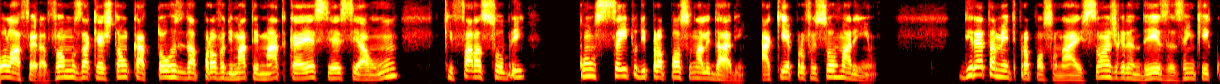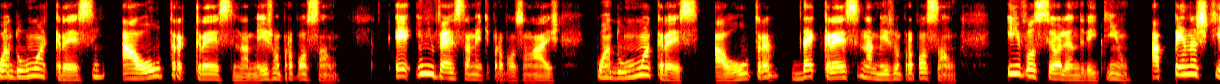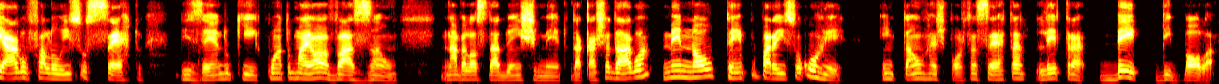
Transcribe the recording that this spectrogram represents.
Olá, fera. Vamos à questão 14 da prova de matemática SSA1, que fala sobre conceito de proporcionalidade. Aqui é professor Marinho. Diretamente proporcionais são as grandezas em que, quando uma cresce, a outra cresce na mesma proporção. E inversamente proporcionais, quando uma cresce, a outra decresce na mesma proporção. E você olhando direitinho, Apenas Tiago falou isso certo, dizendo que quanto maior a vazão na velocidade do enchimento da caixa d'água, menor o tempo para isso ocorrer. Então, resposta certa, letra B de bola.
